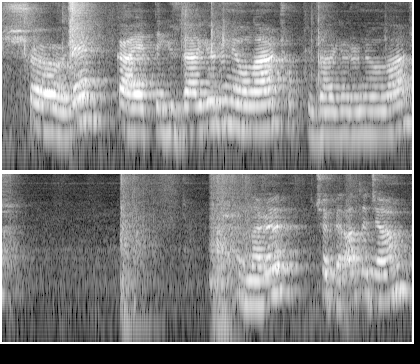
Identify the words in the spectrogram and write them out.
Şöyle gayet de güzel görünüyorlar. Çok güzel görünüyorlar. Bunları çöpe atacağım.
